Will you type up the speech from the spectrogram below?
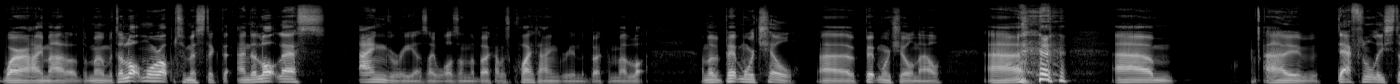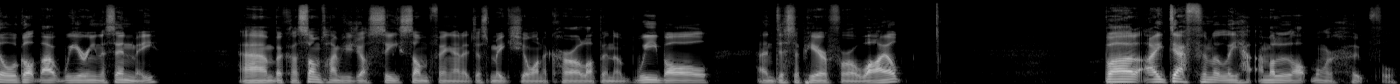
where I'm at at the moment. A lot more optimistic and a lot less angry as I was on the book. I was quite angry in the book. I'm a lot. I'm a bit more chill. Uh, a bit more chill now. Uh, um, I've definitely still got that weariness in me. Um, because sometimes you just see something and it just makes you want to curl up in a wee ball and disappear for a while but I definitely am a lot more hopeful.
